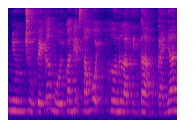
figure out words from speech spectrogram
nhưng chủ về các mối quan hệ xã hội hơn là tình cảm cá nhân.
